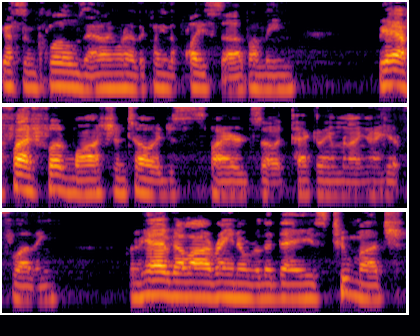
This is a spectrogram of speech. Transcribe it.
got some clothes out. I'm gonna have to clean the place up. I mean we have flash flood watch until it just expired, so technically we're not gonna get flooding. But we have got a lot of rain over the days, too much.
